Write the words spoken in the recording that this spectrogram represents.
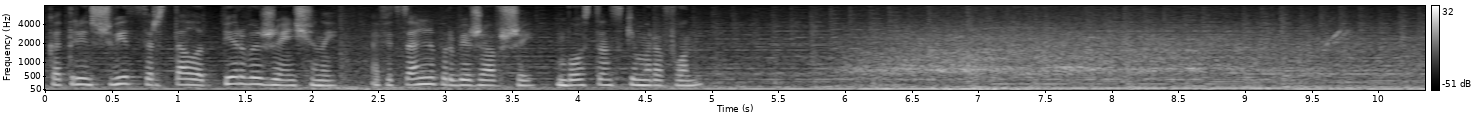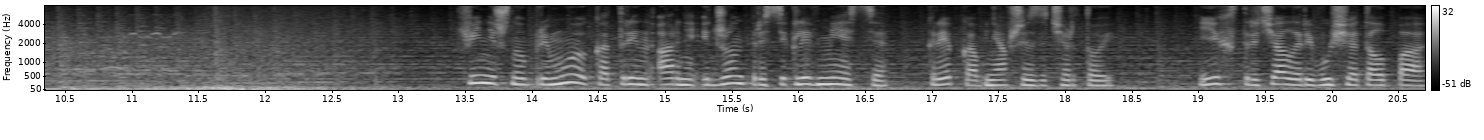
Катрин Швейцер стала первой женщиной, официально пробежавшей бостонский марафон. Финишную прямую Катрин, Арни и Джон пересекли вместе, крепко обнявшись за чертой. Их встречала ревущая толпа.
